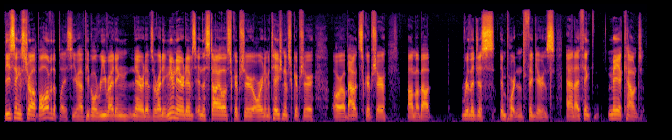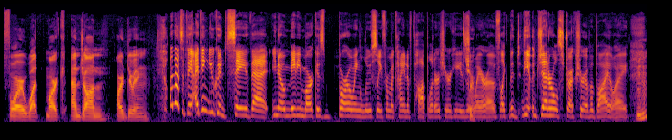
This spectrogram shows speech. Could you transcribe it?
these things show up all over the place. You have people rewriting narratives or writing new narratives in the style of Scripture or an imitation of Scripture or about Scripture, um, about religious important figures. And I think may account for what Mark and John are doing. Well, that's the thing. I think you could say that you know maybe Mark is borrowing loosely from a kind of pop literature he's Sure. aware of, like the the general structure of a bioi. Mm-hmm.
